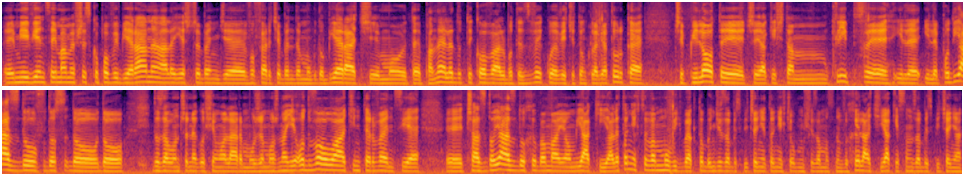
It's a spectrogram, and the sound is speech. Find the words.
E, Mniej więcej mamy wszystko powybierane, ale jeszcze będzie w ofercie będę mógł dobierać e, te panele dotykowe albo te zwykłe, wiecie, tą klawiaturkę, czy piloty, czy jakieś tam klipsy, ile, ile podjazdów do, do, do, do załączonego się alarmu, że można je odwołać, interwencje, e, czas dojazdu chyba mają jaki, ale to nie chcę Wam mówić, bo jak to będzie zabezpieczenie, to nie chciałbym się za mocno wychylać. Jakie są zabezpieczenia,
